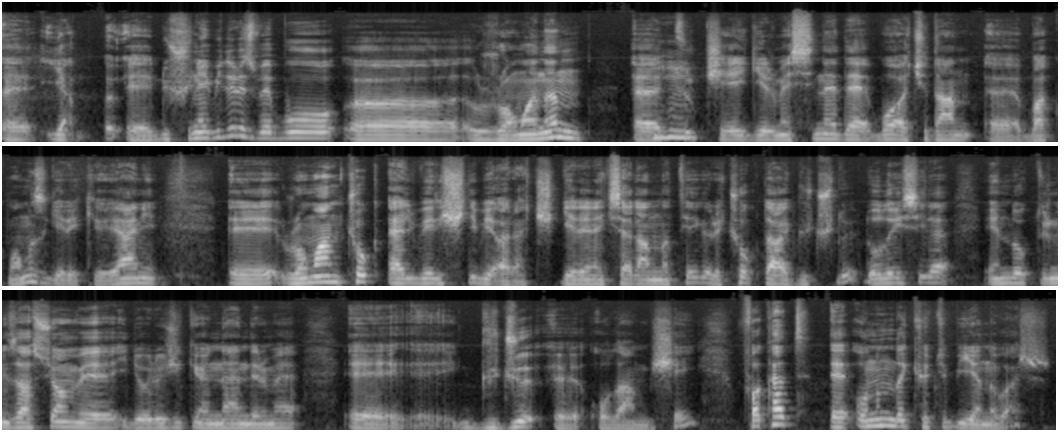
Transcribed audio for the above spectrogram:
E, ya e, düşünebiliriz ve bu e, romanın e, hı hı. Türkçe'ye girmesine de bu açıdan e, bakmamız gerekiyor. Yani e, roman çok elverişli bir araç. Geleneksel anlatıya göre çok daha güçlü. Dolayısıyla endoktrinizasyon ve ideolojik yönlendirme e, gücü e, olan bir şey. Fakat e, onun da kötü bir yanı var.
